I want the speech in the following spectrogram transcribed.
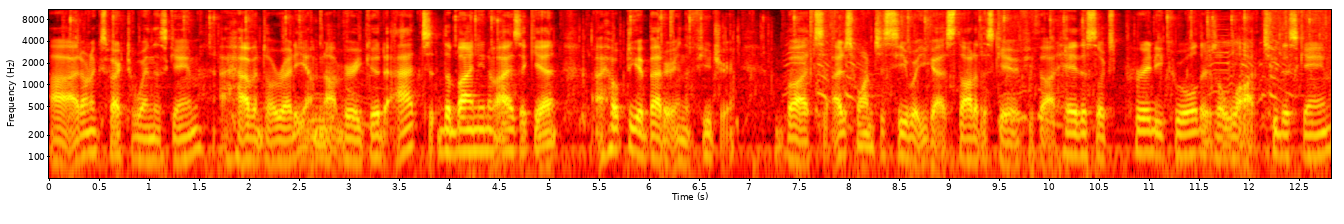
uh, I don't expect to win this game. I haven't already. I'm not very good at the Binding of Isaac yet. I hope to get better in the future. But I just wanted to see what you guys thought of this game. If you thought, hey, this looks pretty cool. There's a lot to this game.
